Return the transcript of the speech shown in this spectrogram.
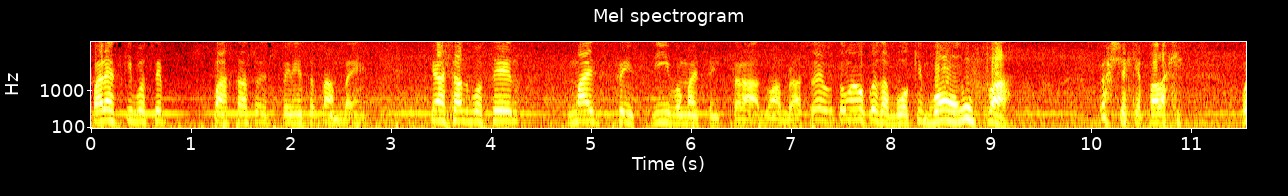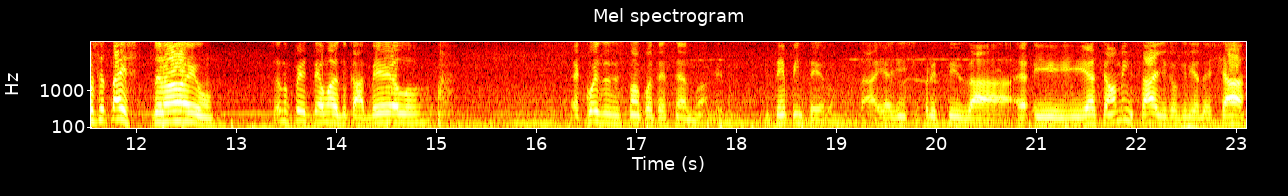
parece que você passar sua experiência também. Tenho achado você mais sensível, mais centrado. Um abraço. É, então é uma coisa boa, que bom, ufa! Eu achei que ia falar que você está estranho, você não penteou mais o cabelo. É, coisas estão acontecendo, meu amigo, o tempo inteiro. Tá? E a gente precisa. É, e, e essa é uma mensagem que eu queria deixar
